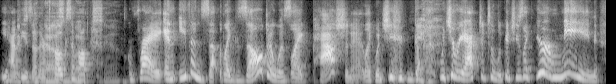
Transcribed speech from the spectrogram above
You have these other folks involved bucks, yeah. right and even Ze- like zelda was like passionate like when she Yeah. when she reacted to and she's like you're mean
